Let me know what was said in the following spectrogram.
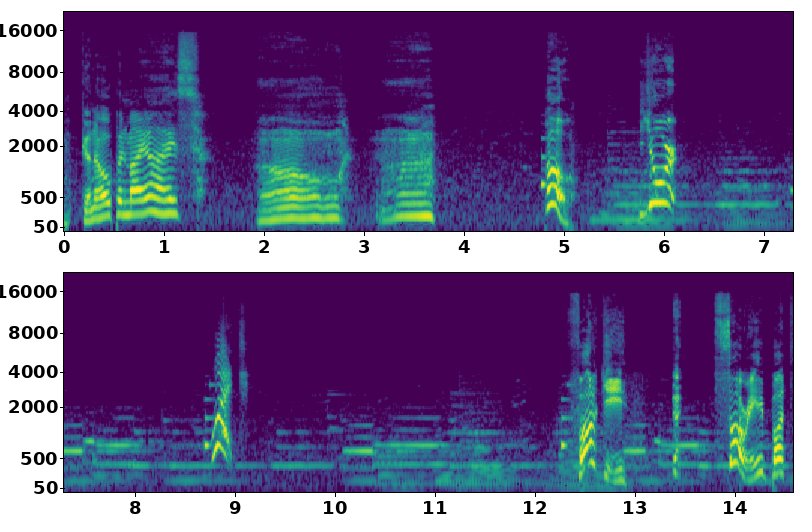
I'm gonna open my eyes. Oh. Uh. Oh! You're. What? Fucky? Uh, Sorry, but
